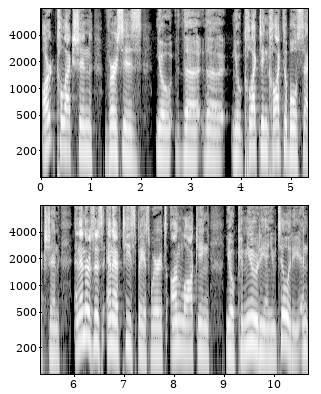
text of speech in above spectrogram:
art collection versus you know the the you know collecting collectibles section. And then there's this nft space where it's unlocking you know community and utility. And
